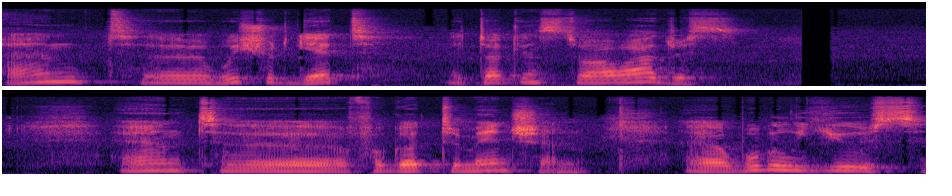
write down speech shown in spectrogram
and uh, we should get the tokens to our address and uh, forgot to mention uh, we will use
